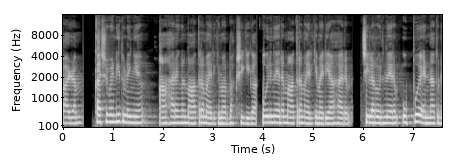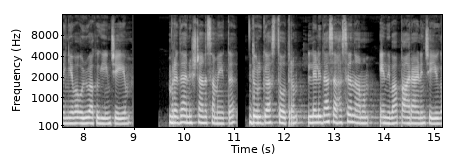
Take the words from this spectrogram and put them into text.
പഴം കശുവണ്ടി തുടങ്ങിയ ആഹാരങ്ങൾ മാത്രമായിരിക്കും അവർ ഭക്ഷിക്കുക. ഒരു നേരം മാത്രമായിരിക്കും അരിയാഹാരം. ചിലർ ഒരു നേരം ഉപ്പ് എണ്ണ തുടങ്ങിയവ ഒഴിവാക്കുകയും ചെയ്യും. വ്രത അനുഷ്ഠാന സമയത്ത് ദുർഗാസ്തോത്രം ലളിതാ സഹസ്രനാമം എന്നിവ പാരായണം ചെയ്യുക.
